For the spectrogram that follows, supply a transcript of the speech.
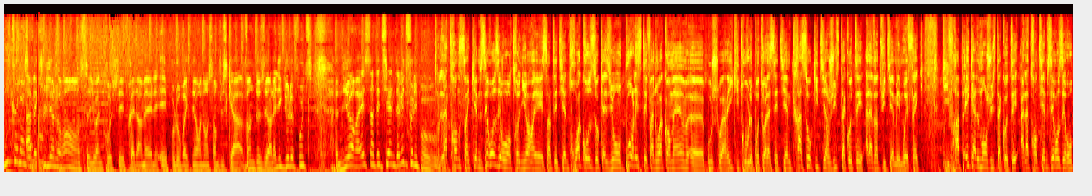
Nicolas. Avec Julien Laurence, Johan Crochet, Fred Armel et Paulo Breitner, on est ensemble jusqu'à 22h. La Ligue 2, le foot, Niort et Saint-Etienne, David Filippo. La 35e 0-0 entre Niort et Saint-Etienne. Trois grosses occasions pour les Stéphanois quand même. Euh, Bouchouari qui trouve le poteau à la 7e. Crasso qui tire juste à côté à la 28e. Et Mouefek qui frappe également juste à côté à la 30e 0-0.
